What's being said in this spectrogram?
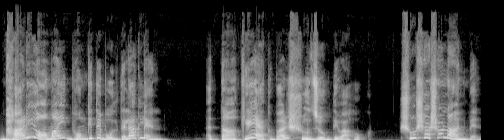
ভারী অমায়িক ভঙ্গিতে বলতে লাগলেন তাকে একবার সুযোগ দেওয়া হোক, সুশাসন আনবেন।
